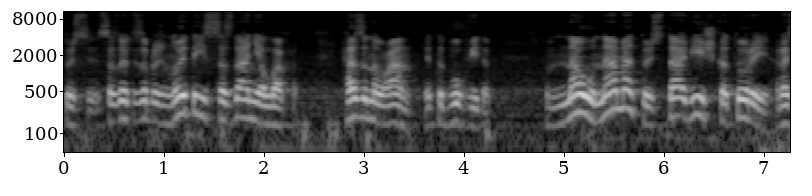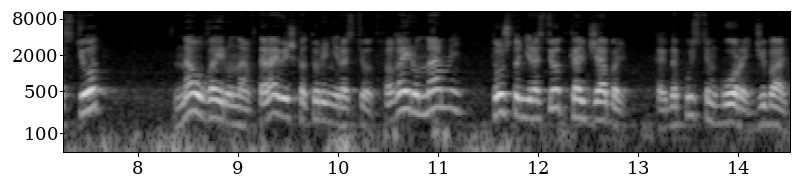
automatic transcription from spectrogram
то есть создает изображение, но это из создания Аллаха. Хаза науан, это двух видов. Нау нама, то есть та вещь, которая растет, нау гайру нам, вторая вещь, которая не растет. Фагайру нами, то, что не растет, каль джабаль, как, допустим, горы, джибаль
